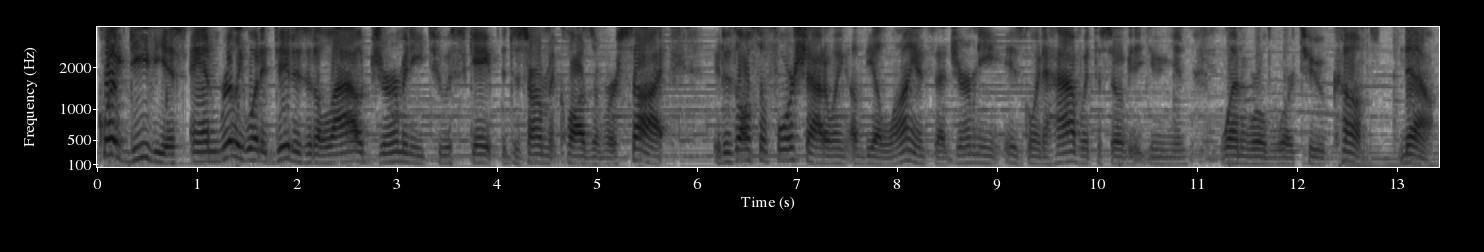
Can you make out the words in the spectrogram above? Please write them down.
quite devious and really what it did is it allowed Germany to escape the disarmament clause of Versailles. It is also foreshadowing of the alliance that Germany is going to have with the Soviet Union when World War II comes. Now,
